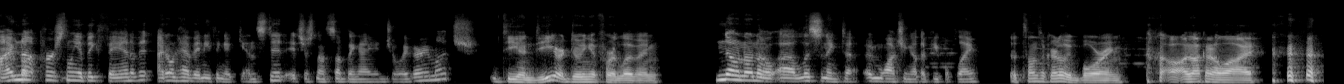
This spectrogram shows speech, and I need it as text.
I'm not personally a big fan of it. I don't have anything against it. It's just not something I enjoy very much. D and D or doing it for a living. No, no, no. Uh, listening to and watching other people play. That sounds incredibly boring. I'm not gonna lie.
